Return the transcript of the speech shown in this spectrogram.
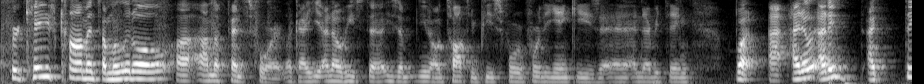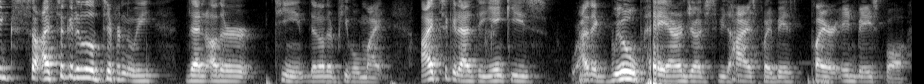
For Kay's comments, I'm a little uh, on the fence for it. Like I, I know he's the, he's a you know talking piece for, for the Yankees and, and everything, but I, I, don't I didn't I think so. I took it a little differently than other team than other people might. I took it as the Yankees I think will pay Aaron Judge to be the highest play base, player in baseball.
